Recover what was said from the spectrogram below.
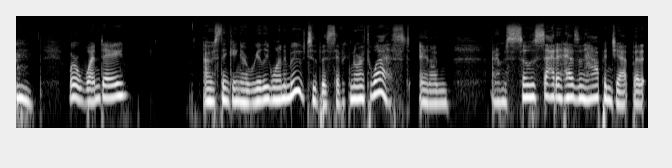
where one day I was thinking I really want to move to the Pacific Northwest and I'm and I'm so sad it hasn't happened yet, but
